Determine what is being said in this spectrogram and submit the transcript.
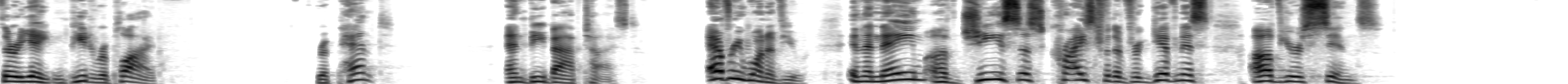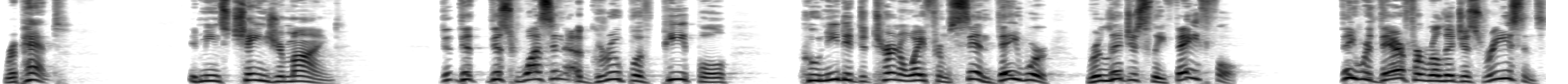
38. And Peter replied, Repent and be baptized every one of you, in the name of Jesus Christ for the forgiveness of your sins. Repent. It means change your mind. This wasn't a group of people who needed to turn away from sin. They were religiously faithful. They were there for religious reasons.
